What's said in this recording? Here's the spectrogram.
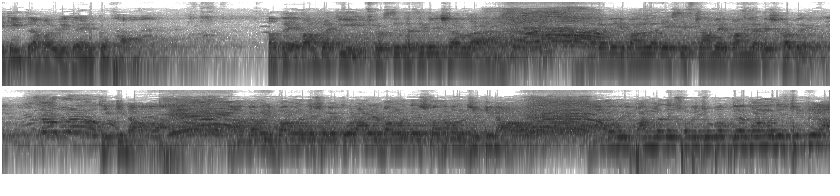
এটাই তো আমার কথা। অতএব আমরা কি প্রস্তুত আছি আগামীর বাংলাদেশ ইসলামের বাংলাদেশ হবে। ঠিক কিনা? আগামীর বাংলাদেশ হবে, কোরআনের বাংলাদেশ, কথা বলো ঠিক কিনা? আগামীর বাংলাদেশ হবে যুবকদের বাংলাদেশ ঠিক কিনা?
